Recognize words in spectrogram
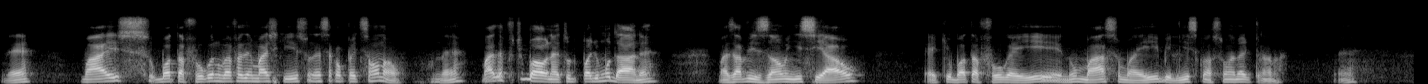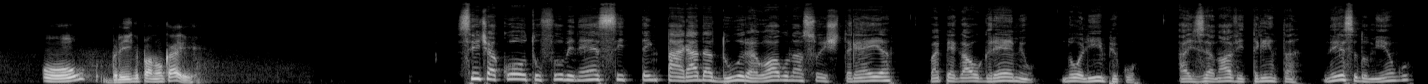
né? Mas o Botafogo não vai fazer mais que isso nessa competição não, né? Mas é futebol, né? Tudo pode mudar, né? Mas a visão inicial é que o Botafogo aí, no máximo aí, belisca com a Sul-Americana. Né? Ou brigue para não cair. Cintia Couto, o Fluminense tem parada dura logo na sua estreia. Vai pegar o Grêmio no Olímpico às 19h30 nesse domingo.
